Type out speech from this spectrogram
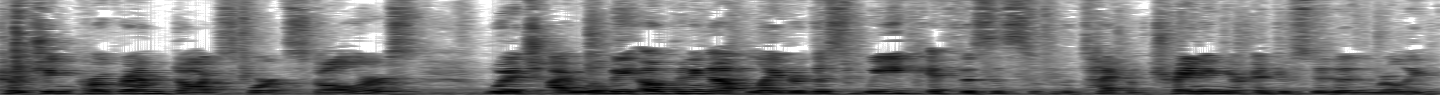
coaching program, Dog Sport Scholars which I will be opening up later this week if this is the type of training you're interested in really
